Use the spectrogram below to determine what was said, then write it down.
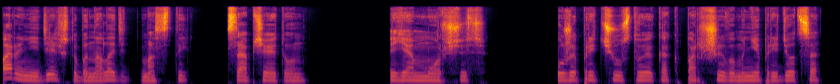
Пара недель, чтобы наладить мосты, сообщает он. Я морщусь, уже предчувствуя, как паршиво мне придется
